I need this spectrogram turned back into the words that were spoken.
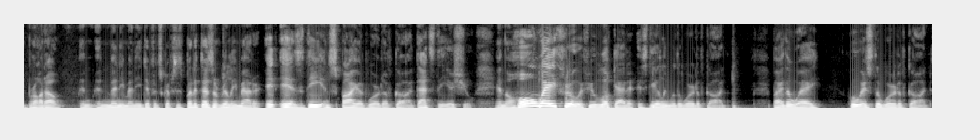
brought out in, in many, many different scriptures, but it doesn't really matter. It is the inspired word of God. That's the issue. And the whole way through, if you look at it, is dealing with the word of God. By the way, who is the word of God?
